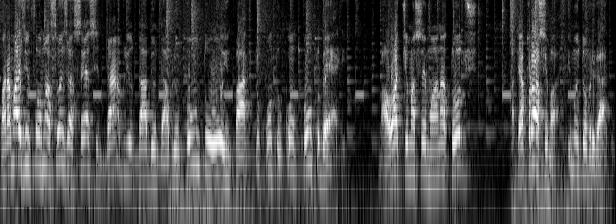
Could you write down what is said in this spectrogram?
Para mais informações, acesse www.oimpacto.com.br. Uma ótima semana a todos, até a próxima e muito obrigado.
